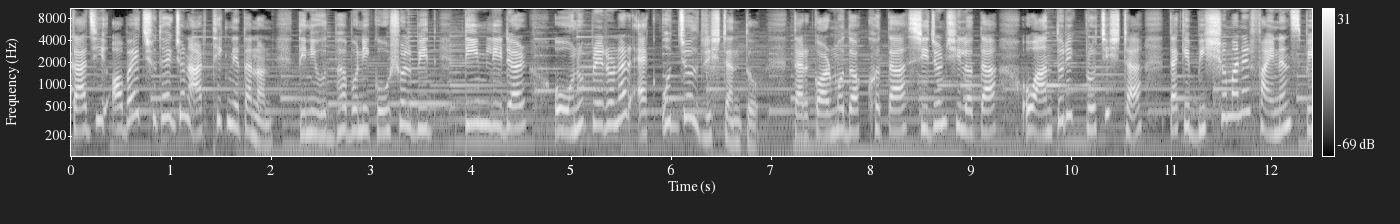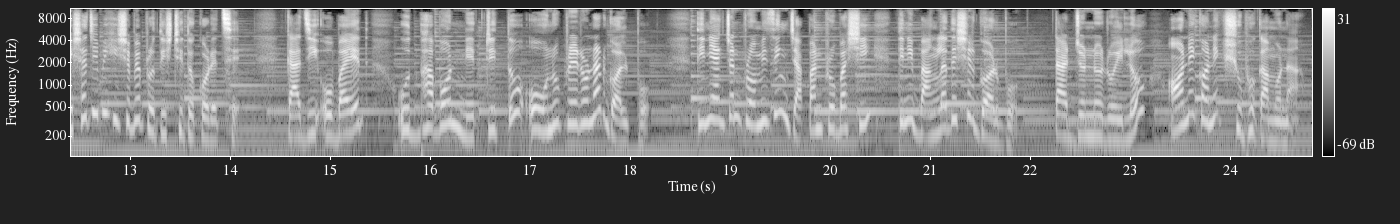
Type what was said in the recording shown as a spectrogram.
কাজী অবায়দ শুধু একজন আর্থিক নেতা নন, তিনি উদ্ভাবনী কৌশলবিদ টিম লিডার ও অনুপ্রেরণার এক উজ্জ্বল দৃষ্টান্ত। তার কর্মদক্ষতা, সৃজনশীলতা ও আন্তরিক প্রচেষ্টা তাকে বিশ্বমানের ফাইন্যান্স পেশাজীবী হিসেবে প্রতিষ্ঠিত করেছে। কাজী ওবায়েদ উদ্ভাবন, নেতৃত্ব ও অনুপ্রেরণার গল্প। তিনি একজন প্রমিজিং জাপান প্রবাসী, তিনি বাংলাদেশের গর্ব। তার জন্য রইল অনেক অনেক শুভকামনা।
